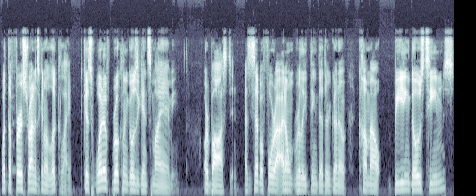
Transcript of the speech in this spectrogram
what the first round is going to look like. Because what if Brooklyn goes against Miami or Boston? As I said before, I don't really think that they're going to come out beating those teams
